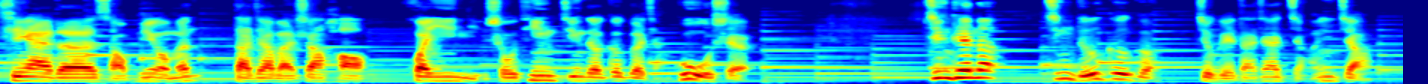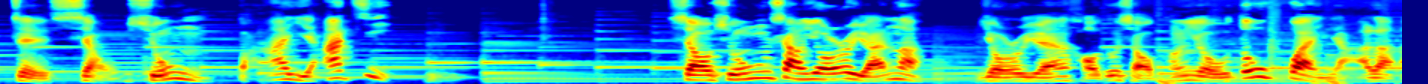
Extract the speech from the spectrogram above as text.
亲爱的小朋友们，大家晚上好，欢迎你收听金德哥哥讲故事。今天呢，金德哥哥就给大家讲一讲这小熊拔牙记。小熊上幼儿园了，幼儿园好多小朋友都换牙了。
